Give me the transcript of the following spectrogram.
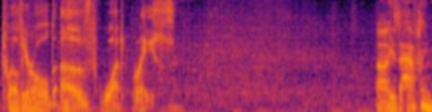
12 year old of what race? Uh, he's a halfling.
